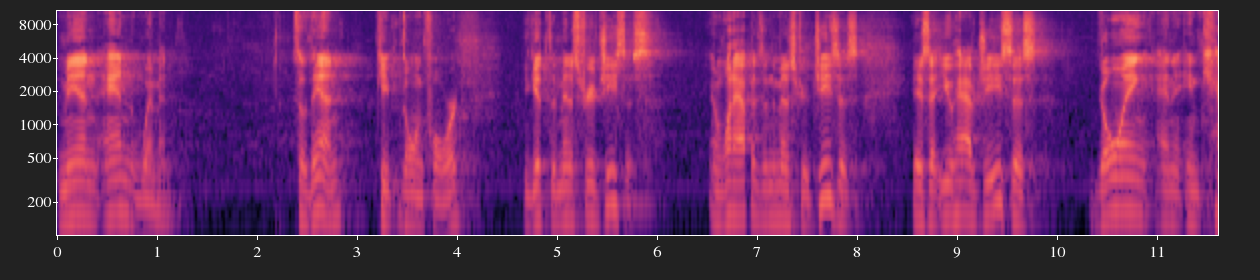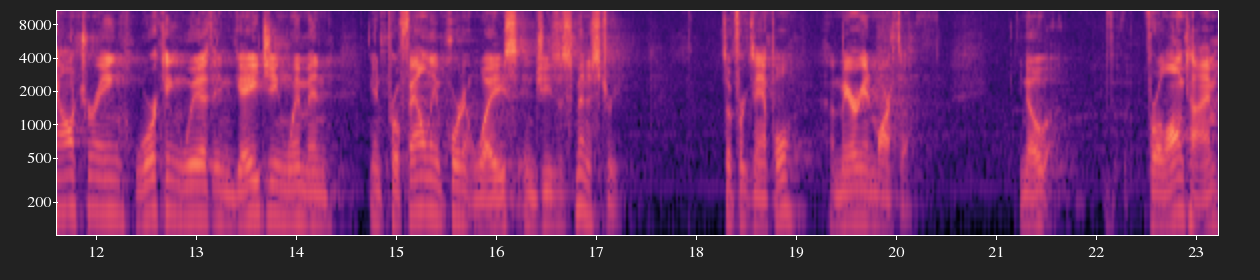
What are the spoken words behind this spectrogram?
men and women. So then, keep going forward, you get the ministry of Jesus. And what happens in the ministry of Jesus is that you have Jesus going and encountering, working with, engaging women in profoundly important ways in Jesus' ministry. So, for example, uh, Mary and Martha. You know, for a long time,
